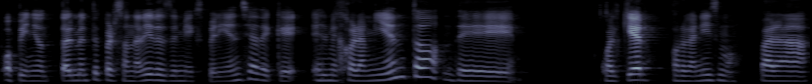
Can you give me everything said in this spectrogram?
opinión totalmente personal y desde mi experiencia de que el mejoramiento de cualquier organismo para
